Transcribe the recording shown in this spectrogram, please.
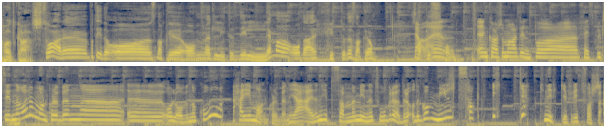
podkast. Så er det på tide å snakke om et lite dilemma, og det er hytte det snakker om. Ja, en, en kar som har vært inne på Facebook-sidene våre, Morgenklubben eh, eh, og Loven og co. Hei, Morgenklubben. Jeg eier en hytte sammen med mine to brødre, og det går mildt sagt ikke knirkefritt for seg.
